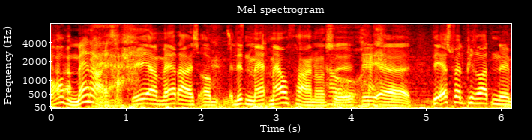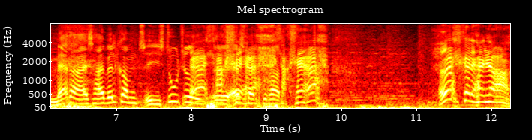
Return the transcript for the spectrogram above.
Åh, oh, Mad Ice. Det er Mad Eyes og lidt Mad Mouth har han også. øh. Det er, det er asfaltpiraten uh, Mad Eyes. Hej, velkommen til- i studiet, uh, asfaltpirat. skal jeg have. Hvad skal det handle om?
